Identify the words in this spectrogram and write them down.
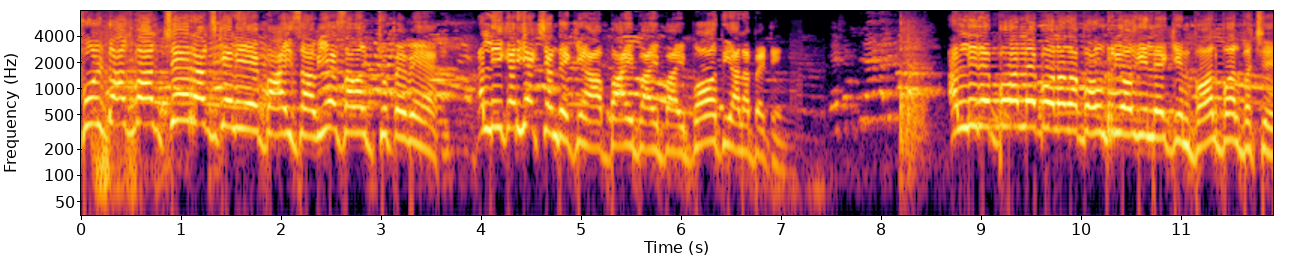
फुल टॉस बॉल छह रन के लिए भाई साहब, ये सवाल छुपे हुए हैं। अली का रिएक्शन देखिए आप। बाई बाई बाई बहुत ही आला बैटिंग अली ने बोले बोला था बाउंड्री होगी, लेकिन बाल बाल बचे।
